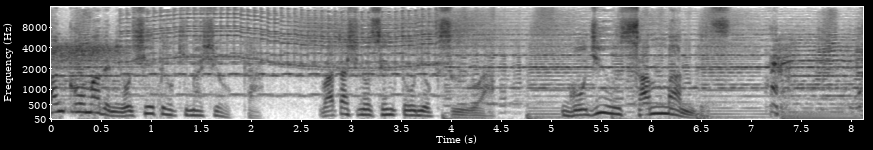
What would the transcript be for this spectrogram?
参考までに教えておきましょうか。私の戦闘力数は53万です。お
